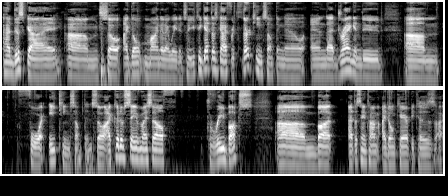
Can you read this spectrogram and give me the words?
had this guy, um, so I don't mind that I waited. So you could get this guy for 13 something now, and that dragon dude um, for 18 something. So I could have saved myself three bucks, um, but at the same time, I don't care because I,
